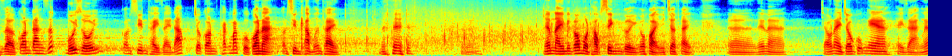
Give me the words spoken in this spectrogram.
giờ con đang rất bối rối, con xin Thầy giải đáp cho con thắc mắc của con ạ. À. Con xin cảm ơn Thầy. hôm nay mới có một học sinh gửi câu hỏi cho thầy. À, thế là cháu này cháu cũng nghe thầy giảng đó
